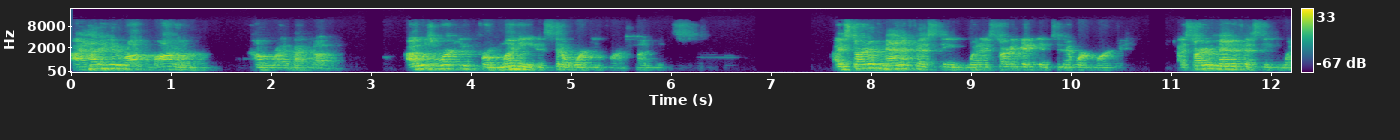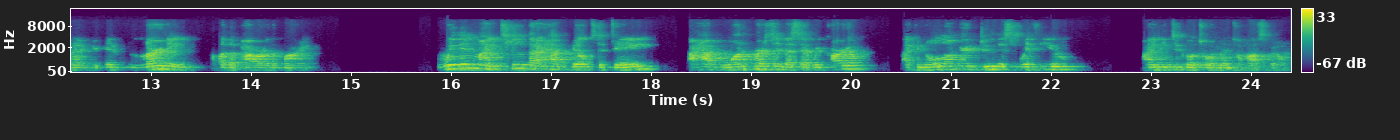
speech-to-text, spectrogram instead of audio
I had to hit rock bottom, come right back up. I was working for money instead of working for abundance. I started manifesting when I started getting into network marketing. I started manifesting when I began learning about the power of the mind. Within my team that I have built today, I have one person that said, Ricardo, I can no longer do this with you. I need to go to a mental hospital.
